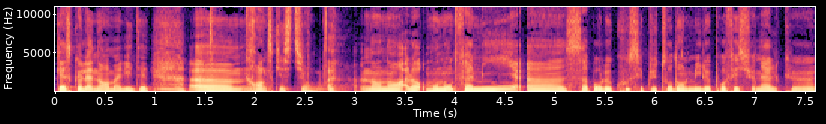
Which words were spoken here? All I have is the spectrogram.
qu'est-ce que la normalité? Euh, Grande question. Non, non. Alors, mon nom de famille, euh, ça pour le coup, c'est plutôt dans le milieu professionnel que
